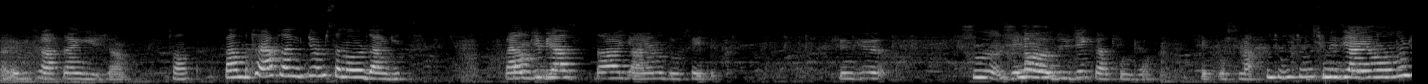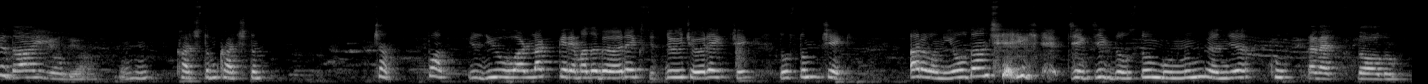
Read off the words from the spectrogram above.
Ben öbür taraftan gireceğim. Tamam. Ben bu taraftan gidiyorum sen oradan git. Bence Tamam. biraz daha yan yana dursaydık. Çünkü Şu, beni şunu öldürecekler çünkü. Tek başına. İkimiz yan yana olunca daha iyi oluyor. Hı hı. Kaçtım kaçtım. Çat pat. Yüz yuvarlak kremalı börek sütlü çörek çek. Dostum çek. Arabanı yoldan çek. çek çek dostum burnum önce. Evet doğdum.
